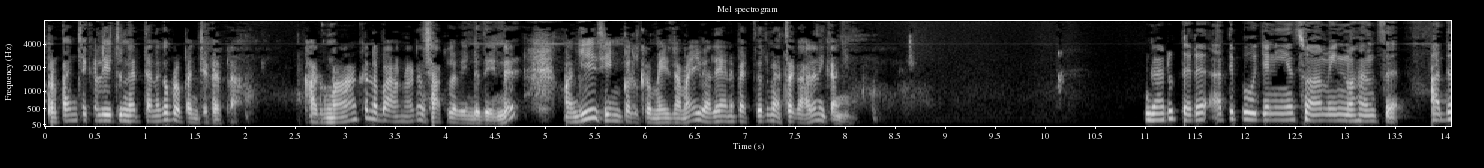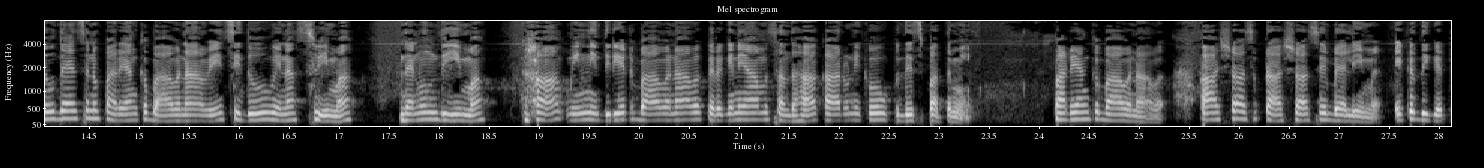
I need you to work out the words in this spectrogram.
ප්‍රපංච කළ යුතු නැත්නම්ක ප්‍රපංච කරලා කරුණාකර බාහනකට සකල වෙන්න දෙන්න මගේ සිම්පල් ක්‍රමය තමයි වැල යන පැත්තට මැස්ස ගහලා නිකන් ගරුතර අතිපූජනීය ස්වාමින් වහන්ස අද උදෑසන පරයන්ක භාවනාවේ සිදු වෙනස් වීමක් දැනුම් දීමක් හා මින් ඉදිරියට භාවනාව කරගෙන යාම සඳහා කාරුණිකව උපදෙස් පතමි. පරයන්ක භාවනාව ආශ්වාස ප්‍රාශ්වාසයේ බැලීම එක දිගට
